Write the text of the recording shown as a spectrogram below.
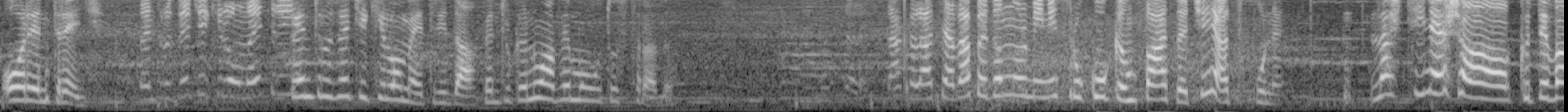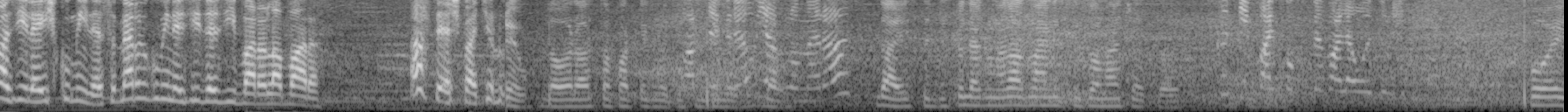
ore întregi. Pentru 10 km? Pentru 10 km, da, pentru că nu avem o autostradă. Dacă l-ați avea pe domnul ministru Cuc în față, ce i-ați spune? L-aș ține așa câteva zile aici cu mine, să meargă cu mine zi de zi, bară la bară. Asta i-aș face lui. greu, la ora asta foarte greu. de Foarte sunt greu, e aglomerat? Da, este destul de aglomerat, mai ales în zona aceasta. Cât timp ai făcut pe Valea Oltului? Păi,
